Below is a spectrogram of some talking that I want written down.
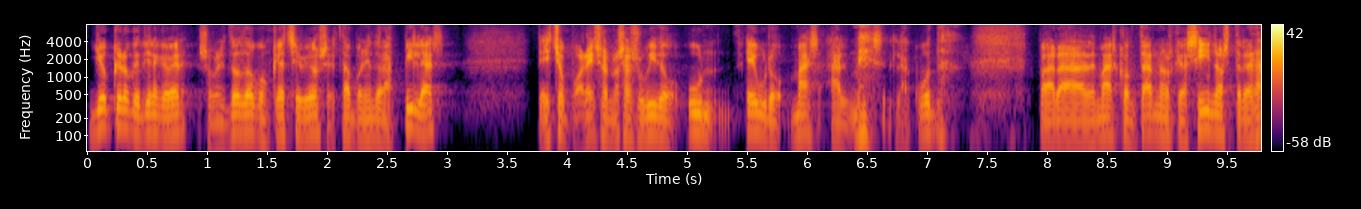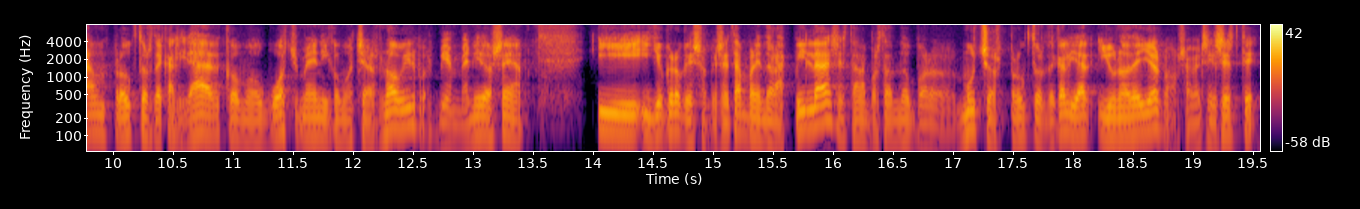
Yo creo que tiene que ver, sobre todo, con que HBO se está poniendo las pilas. De hecho, por eso nos ha subido un euro más al mes la cuota para además contarnos que así nos traerán productos de calidad como Watchmen y como Chernobyl, pues bienvenido sea. Y, yo creo que eso, que se están poniendo las pilas, están apostando por muchos productos de calidad y uno de ellos, vamos a ver si es este,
